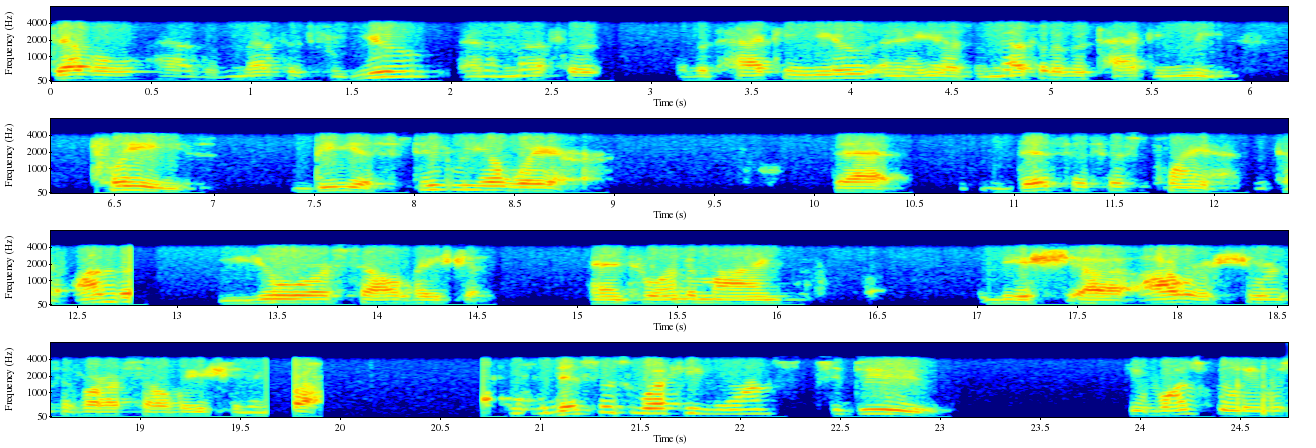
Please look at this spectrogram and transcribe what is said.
Devil has a method for you and a method of attacking you, and he has a method of attacking me. Please be astutely aware that this is his plan to undermine your salvation and to undermine the, uh, our assurance of our salvation in Christ. This is what he wants to do. He wants believers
